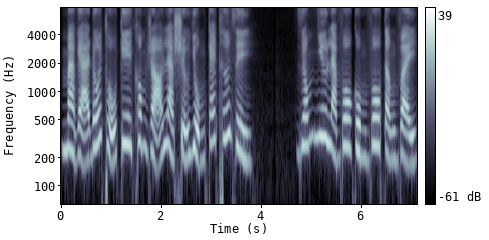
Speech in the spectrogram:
Mà gã đối thủ kia không rõ là sử dụng cái thứ gì. Giống như là vô cùng vô tận vậy.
